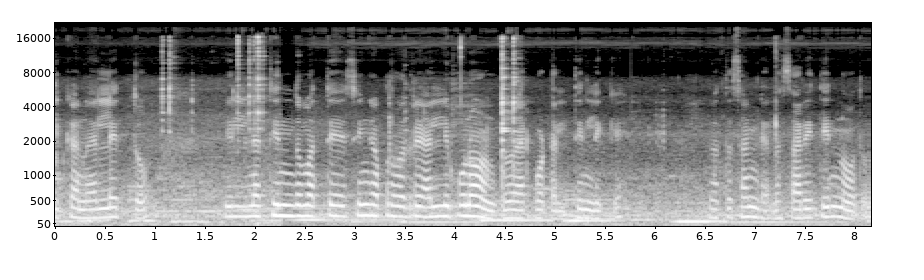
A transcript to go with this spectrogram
ಚಿಕನ್ ಎಲ್ಲ ಇತ್ತು. ಇಲ್ಲಿನ ತಿಂದು ಮತ್ತೆ ಸಿಂಗಾಪುರ್ ಹೋದರೆ ಅಲ್ಲಿ ಪುನಃ ಉಂಟು ಏರ್ಪೋರ್ಟಲ್ಲಿ ತಿನ್ನಲಿಕ್ಕೆ ಇವತ್ತು ಸಂಡೆ ಅಲ್ಲ, ಸರಿ ತಿನ್ನೋದು.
